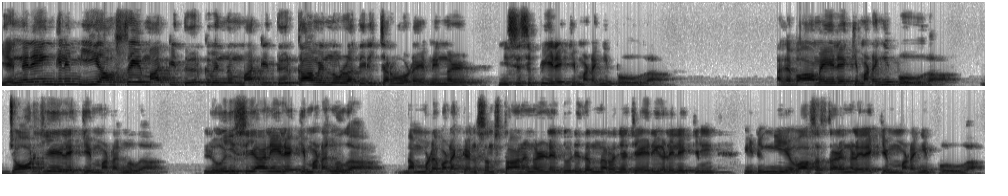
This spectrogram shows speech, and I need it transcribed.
എങ്ങനെയെങ്കിലും ഈ അവസ്ഥയെ മാറ്റി തീർക്കുമെന്നും മാറ്റി തീർക്കാമെന്നുള്ള തിരിച്ചറിവോടെ നിങ്ങൾ മിസിസിപ്പിയിലേക്ക് മടങ്ങിപ്പോവുക. അലബാമയിലേക്ക് മടങ്ങിപ്പോവുക. ജോർജിയയിലേക്ക് മടങ്ങുക. ലൂയിസിയാനയിലേക്ക് മടങ്ങുക. നമ്മുടെ വടക്കൻ സംസ്ഥാനങ്ങളിലെ ദുരിതം നിറഞ്ഞ ചേരികളിലേക്കും ഇടുങ്ങിയ വാസസ്ഥലങ്ങളിലേക്കും മടങ്ങിപ്പോവുക.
